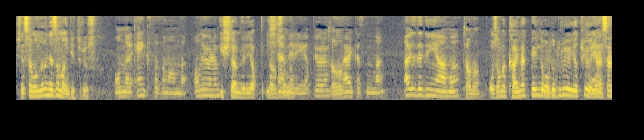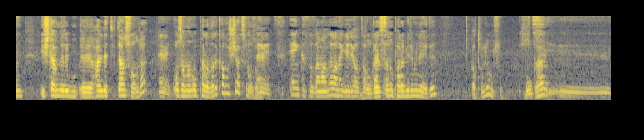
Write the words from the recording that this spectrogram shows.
Şimdi sen onları ne zaman getiriyorsun? Onları en kısa zamanda alıyorum. İşlemleri yaptıktan işlemleri sonra. yapıyorum. Tamam. Arkasından avize dünyamı Tamam. O zaman kaynak belli orada duruyor yatıyor. Yani Evet. sen işlemleri e, hallettikten sonra evet. o zaman o paraları kavuşacaksın o zaman. Evet. En kısa zamanda bana geliyor topraklar. Bulgaristan'ın para birimi neydi? Hatırlıyor musun? Bulgar Hiç, eee,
